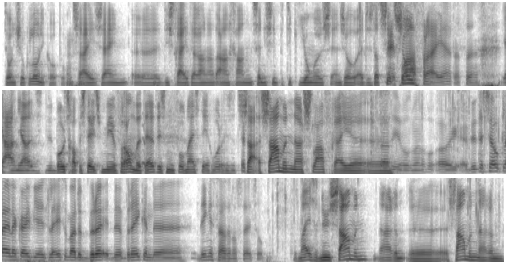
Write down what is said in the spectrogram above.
Tony Chocoloni kopen. Want Mhm. zij zijn eh, die strijd daaraan aan het aangaan. Het zijn die sympathieke jongens en zo. Hè? Dus dat en zit zo... slaafvrij, hè? Dat, eh, Ja, ja is- de boodschap is steeds meer veranderd. Hè? Het is nu volgens mij is tegenwoordig is het Het- sa- samen naar slaafvrije... eh, staat hier volgens mij nog. Oh, dit is zo klein, dan kan je het niet eens lezen. Maar de, bre- de brekende dingen staan er nog steeds op. volgens mij is het nu samen naar een, samen naar een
